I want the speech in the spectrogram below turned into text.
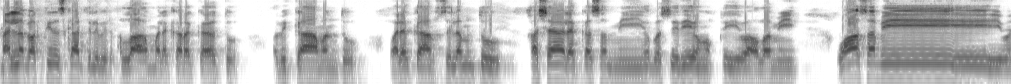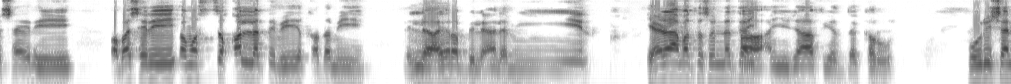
നല്ല ഭക്തി നിസ്കാരത്തിൽ വരും അള്ളാഹു മലക്കറക്കത്തു വബിക്കാമന്തു വലക്ക അബ്സലംതു خشالك سمي وبصري ومقي وعظمي واصبي وشعري وبشري وما استقلت بي قدمي لله رب العالمين ഏഴാമത്തെ സുന്നത്ത് അയ്യുജാഫിയദ്ദക്കറു പുരുഷൻ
